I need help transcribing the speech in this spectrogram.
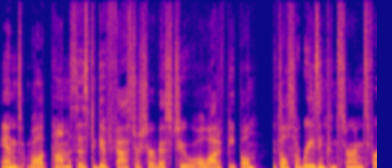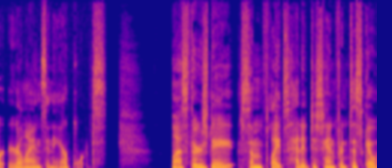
And while it promises to give faster service to a lot of people, it's also raising concerns for airlines and airports. Last Thursday, some flights headed to San Francisco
